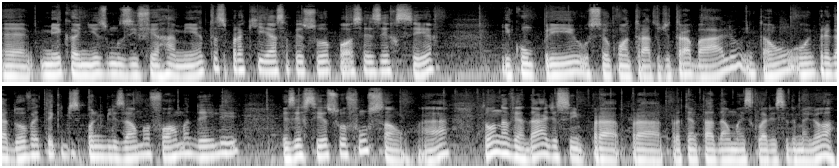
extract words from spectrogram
é, mecanismos e ferramentas para que essa pessoa possa exercer e cumprir o seu contrato de trabalho. Então, o empregador vai ter que disponibilizar uma forma dele exercer a sua função. Né? Então, na verdade, assim, para tentar dar uma esclarecida melhor,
